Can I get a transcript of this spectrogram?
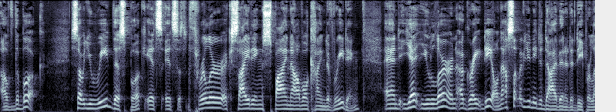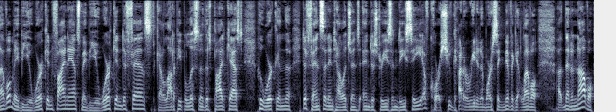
of the book. So you read this book, it's it's a thriller, exciting spy novel kind of reading, and yet you learn a great deal. Now, some of you need to dive in at a deeper level. Maybe you work in finance, maybe you work in defense. Got a lot of people listen to this podcast who work in the defense and intelligence industries in DC. Of course, you've got to read at a more significant level uh, than a novel.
